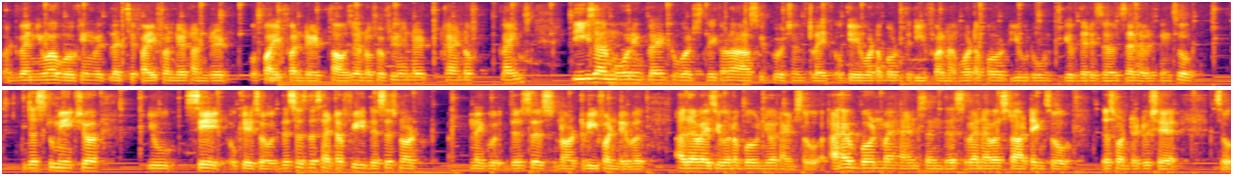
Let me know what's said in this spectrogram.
But when you are working with let's say 500 100 or 500 1000 or 1500 kind of clients these are more inclined towards they're gonna ask you questions like okay what about the refund? What about you don't give the results and everything? So just to make sure you say okay so this is the setup fee this is not nego- this is not refundable. Otherwise you're gonna burn your hands so i have burned my hands in this when i was starting so just wanted to share. So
